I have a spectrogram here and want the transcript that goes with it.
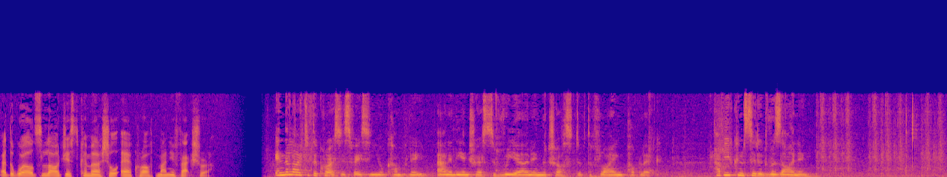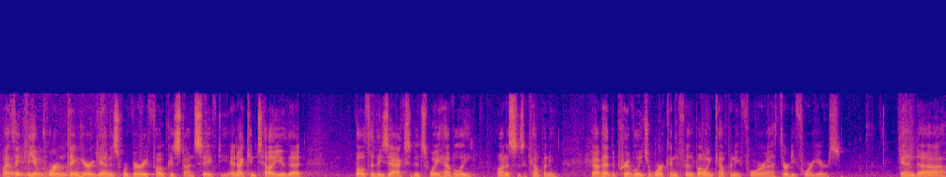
at the world's largest commercial aircraft manufacturer. In the light of the crisis facing your company and in the interests of re earning the trust of the flying public, have you considered resigning? Well, I think the important thing here again is we're very focused on safety. And I can tell you that both of these accidents weigh heavily on us as a company. I've had the privilege of working for the Boeing company for uh, 34 years. And uh,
